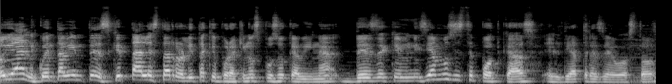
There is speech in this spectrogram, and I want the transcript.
Oigan, cuentavientes, ¿qué tal esta rolita que por aquí nos puso cabina? Desde que iniciamos este podcast el día 3 de agosto,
